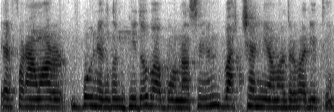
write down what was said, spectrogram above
এরপর আমার বোন একজন বিধবা বোন আছেন, বাচ্চা নিয়ে আমাদের বাড়িতে।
